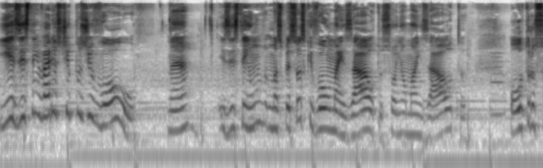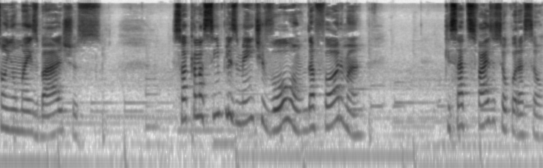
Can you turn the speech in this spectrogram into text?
E existem vários tipos de voo, né? Existem um, umas pessoas que voam mais alto, sonham mais alto, outros sonham mais baixos. Só que elas simplesmente voam da forma que satisfaz o seu coração.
